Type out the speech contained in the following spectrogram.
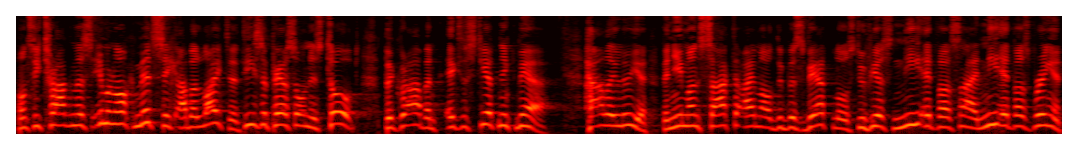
und sie tragen das immer noch mit sich. Aber Leute, diese Person ist tot, begraben, existiert nicht mehr. Halleluja. Wenn jemand sagte einmal, du bist wertlos, du wirst nie etwas sein, nie etwas bringen.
